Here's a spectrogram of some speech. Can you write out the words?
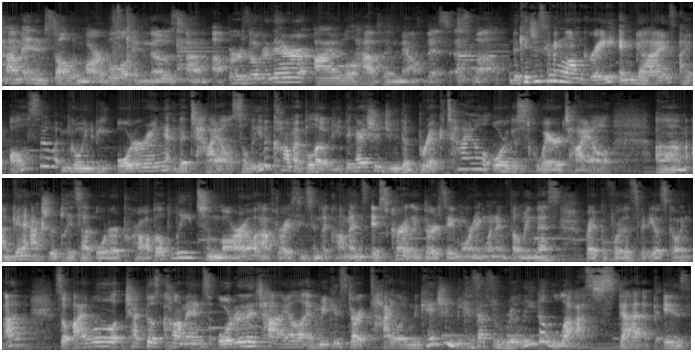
come and install the marble in those um, uppers over there, I will have them mount this as well. The kitchen's coming along great, and guys, I also am going to be ordering the tile. So leave a comment below. Do you think I should do the brick tile or the square tile? Um, I'm gonna actually place that order probably tomorrow after I see some of the comments. It's currently Thursday morning when I'm filming this, right before this video is going up. So I will check those comments, order the tile, and we can start tiling the kitchen because that's really the last step is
